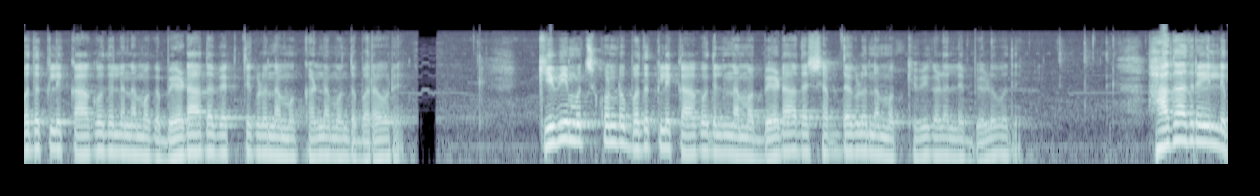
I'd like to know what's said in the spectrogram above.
ಬದುಕಲಿಕ್ಕಾಗೋದಿಲ್ಲ, ನಮಗೆ ಬೇಡಾದ ವ್ಯಕ್ತಿಗಳು ನಮ್ಮ ಕಣ್ಣ ಮುಂದೆ ಬರೋರೆ ಕಿವಿ ಮುಚ್ಚಿಕೊಂಡು ಬದುಕಲಿಕ್ಕಾಗೋದಿಲ್ಲ, ನಮ್ಮ ಬೇಡಾದ ಶಬ್ದಗಳು ನಮ್ಮ ಕಿವಿಗಳಲ್ಲಿ ಬೀಳುವುದೇ. ಹಾಗಾದರೆ ಇಲ್ಲಿ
